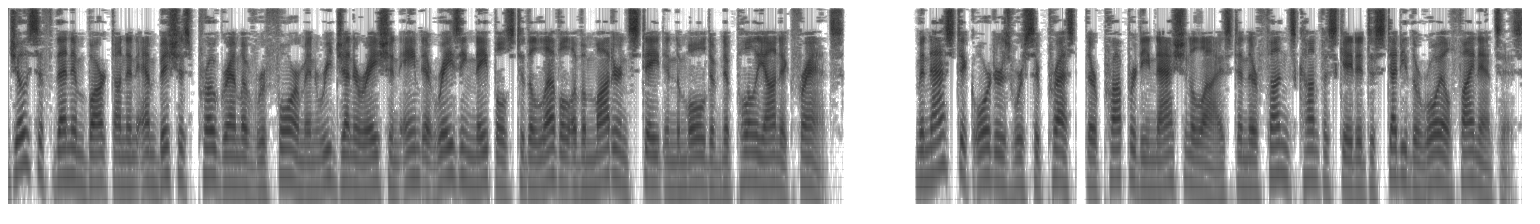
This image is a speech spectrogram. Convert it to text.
Joseph then embarked on an ambitious program of reform and regeneration aimed at raising Naples to the level of a modern state in the mold of Napoleonic France. Monastic orders were suppressed, their property nationalized and their funds confiscated to steady the royal finances.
